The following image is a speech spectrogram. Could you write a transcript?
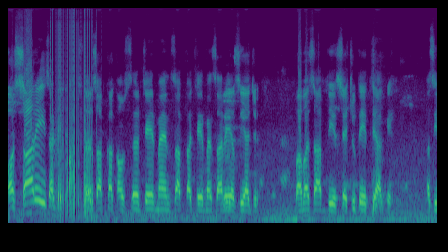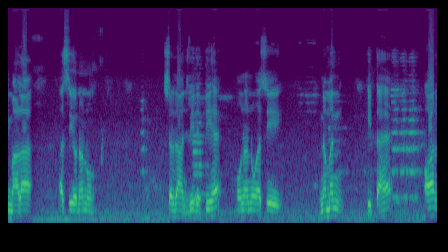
ਔਰ ਸਾਰੇ ਹੀ ਸਾਡੇ ਕਾਉਂਸਲਰ ਸਾਬਕਾ ਕਾਉਂਸਲਰ ਚੇਅਰਮੈਨ ਸਾਬਕਾ ਚੇਅਰਮੈਨ ਸਾਰੇ ਅਸੀਂ ਅੱਜ ਬਾਬਾ ਸਾਹਿਬ ਦੇ ਸਟੈਚੂ ਤੇ ਇੱਥੇ ਆ ਕੇ ਅਸੀਂ ਮਾਲਾ ਅਸੀਂ ਉਹਨਾਂ ਨੂੰ ਸ਼ਰਧਾਂਜਲੀ ਦਿੱਤੀ ਹੈ, ਉਹਨਾਂ ਨੂੰ ਅਸੀਂ ਨਮਨ ਕੀਤਾ ਹੈ ਔਰ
